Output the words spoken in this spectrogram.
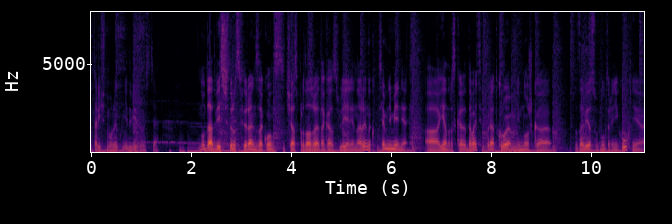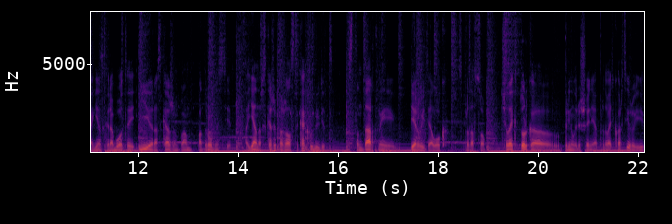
вторичному рынку недвижимости. Ну да, 214 федеральный закон сейчас продолжает оказывать влияние на рынок. Тем не менее, а, Ян, расскажи, давайте приоткроем немножко завесу внутренней кухни агентской работы и расскажем вам подробности. А, Ян, расскажи, пожалуйста, как выглядит стандартный первый диалог с продавцом. Человек только принял решение продавать квартиру и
